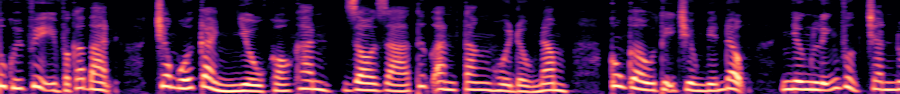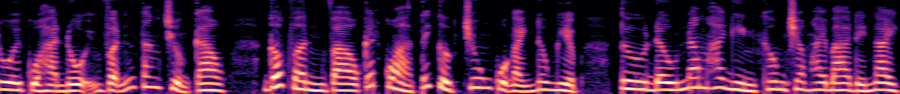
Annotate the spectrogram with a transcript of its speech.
Thưa quý vị và các bạn, trong bối cảnh nhiều khó khăn do giá thức ăn tăng hồi đầu năm, cung cầu thị trường biến động, nhưng lĩnh vực chăn nuôi của Hà Nội vẫn tăng trưởng cao, góp phần vào kết quả tích cực chung của ngành nông nghiệp từ đầu năm 2023 đến nay.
